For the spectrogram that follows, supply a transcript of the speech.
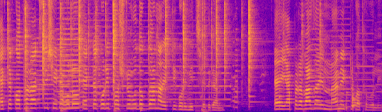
একটা কথা রাখছে, সেটা হলো একটা করে প্রশ্নবোধক গান আর একটি করে বিচ্ছেদ গান। এই, আপনারা বাজায়েন না, আমি একটু কথা বলি।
